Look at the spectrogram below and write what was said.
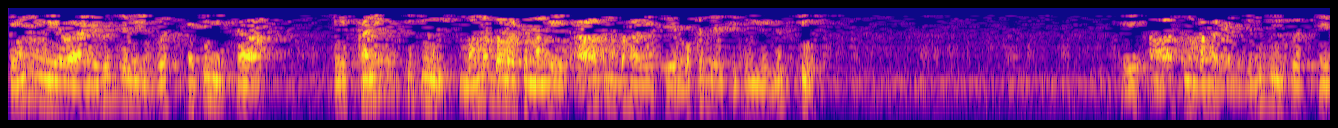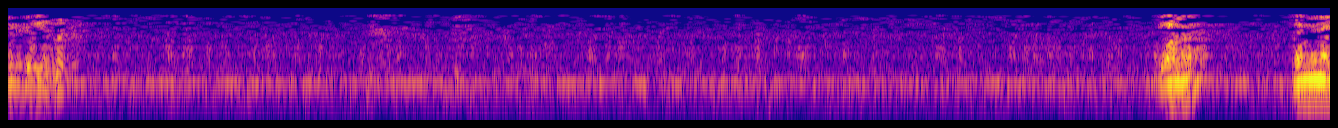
දැන් මේවා නිරුද්ධ වී ගොස් ඇති නිසා ඒ කලින් සිටි මම බවට මගේ ආත්ම භාවයේ මොකද සිදුවේ යුත්තේ ඒ ආත්ම භාවය දිවිසී ගොස් නිරුද්ධ වී ගොස් දැන් මෙන්න මේ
